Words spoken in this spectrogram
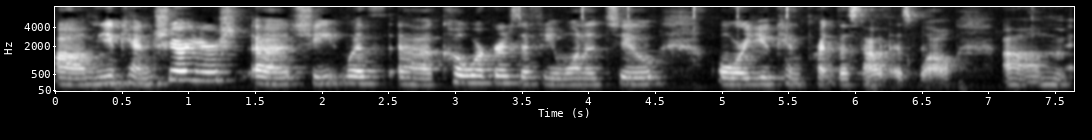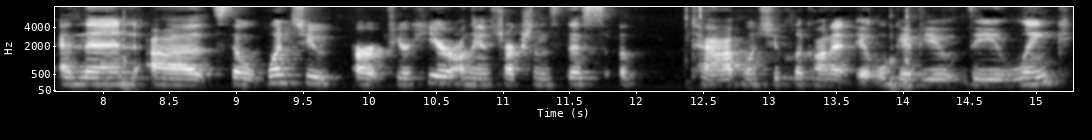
Um, you can share your uh, sheet with uh, coworkers if you wanted to, or you can print this out as well. Um, and then, uh, so once you are, if you're here on the instructions, this uh, tab, once you click on it, it will give you the link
